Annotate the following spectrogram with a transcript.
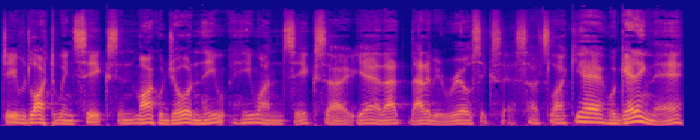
gee, we'd like to win six. And Michael Jordan, he he won six, so yeah, that that'd be real success. So it's like, yeah, we're getting there,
